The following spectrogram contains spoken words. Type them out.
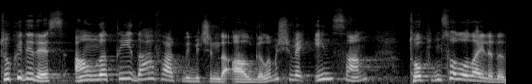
Tukidides anlatıyı daha farklı biçimde algılamış ve insan toplumsal olayları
